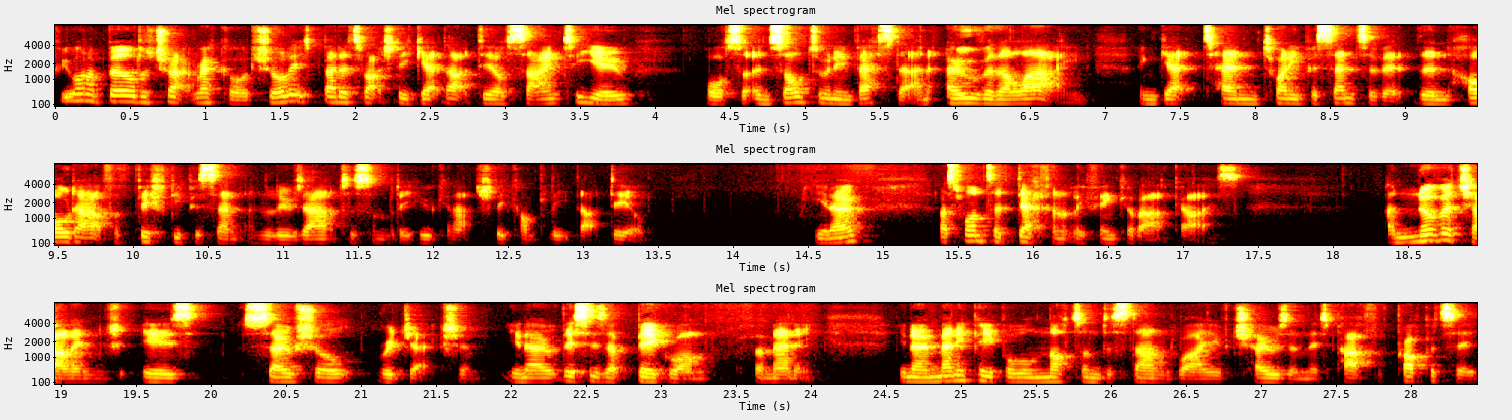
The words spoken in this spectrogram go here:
if you want to build a track record, surely it's better to actually get that deal signed to you or and sold to an investor and over the line and get 10 20% of it than hold out for 50% and lose out to somebody who can actually complete that deal. You know, that's one to definitely think about, guys. Another challenge is social rejection. You know, this is a big one for many. You know, many people will not understand why you've chosen this path of property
